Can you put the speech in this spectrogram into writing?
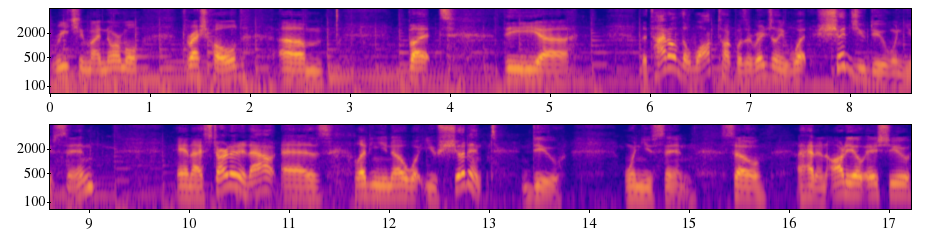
reaching my normal threshold. Um, but the uh, the title of the walk talk was originally "What should you do when you sin?" and I started it out as letting you know what you shouldn't do when you sin. So I had an audio issue.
